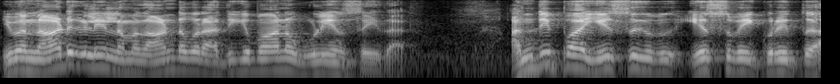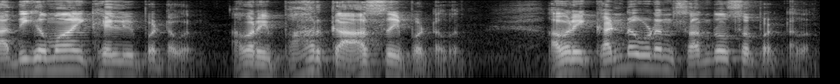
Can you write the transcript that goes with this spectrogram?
இவன் நாடுகளில் நமது ஆண்டவர் அதிகமான ஊழியம் செய்தார். அந்திப்பா இயேசு இயேசுவை குறித்து அதிகமாய் கேள்விப்பட்டவன். அவரை பார்க்க ஆசைப்பட்டவன். அவரை கண்டவுடன் சந்தோஷப்பட்டவன்.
